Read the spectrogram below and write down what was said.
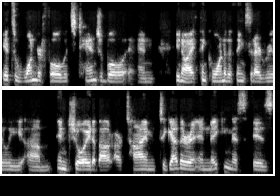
it's wonderful. It's tangible. And you know i think one of the things that i really um, enjoyed about our time together and making this is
